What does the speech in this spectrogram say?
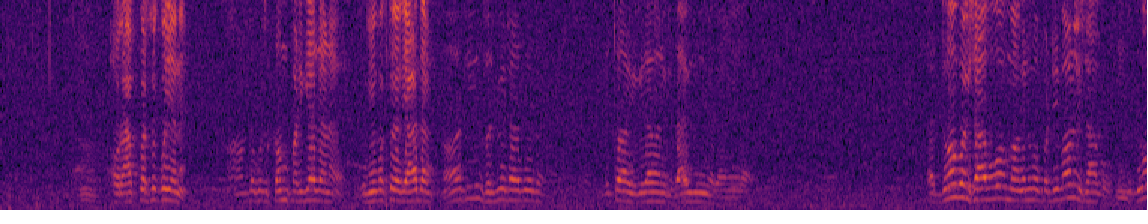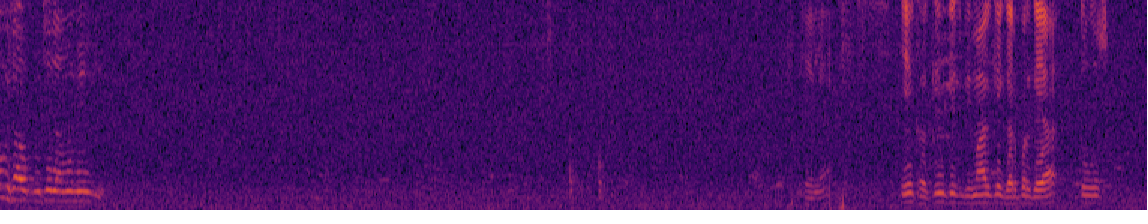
और आप कर सको या नहीं? हाँ, तो कुछ कम पड़ गया जाना है ये वक्त याद है हाँ तीन फिर भी उठा दिया था। ये तो किताब मैंने किताब नहीं लगा मेरा और दो को हिसाब हो मांगने को पट्टी पाओ हिसाब हो हम्म। दो को हिसाब पूछो जामो मिल गई। एक हकीम किस बीमार के घर पर गया तो उस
